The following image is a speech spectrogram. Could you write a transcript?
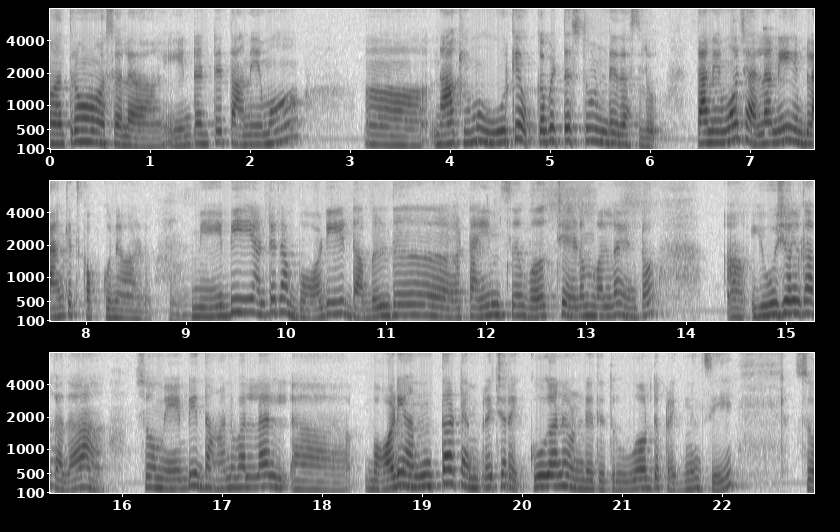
మాత్రం అసలు ఏంటంటే తనేమో నాకేమో ఊరికే ఒక్కబెట్టేస్తూ ఉండేది అసలు. తనేమో చల్లని బ్లాంకెట్స్ కప్పుకునేవాడు. మేబీ అంటే నా body double the times work చేయడం వల్ల ఏంటో యూజువల్గా కదా. సో మేబీ దానివల్ల బాడీ అంతా టెంపరేచర్ ఎక్కువగానే ఉండేది throughout the pregnancy so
